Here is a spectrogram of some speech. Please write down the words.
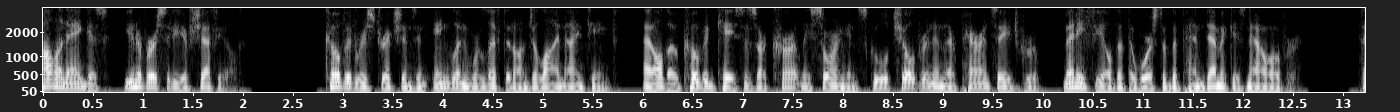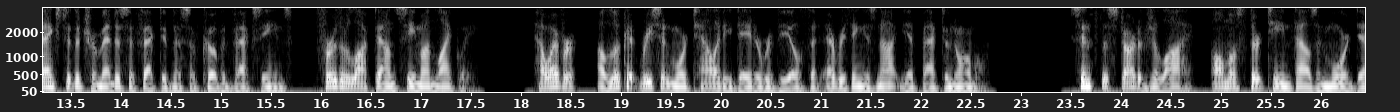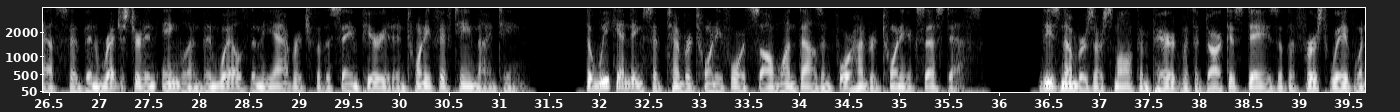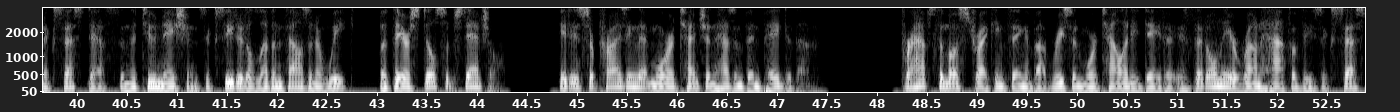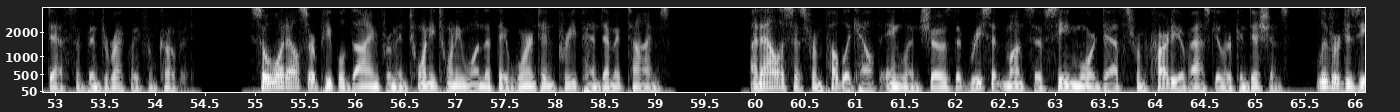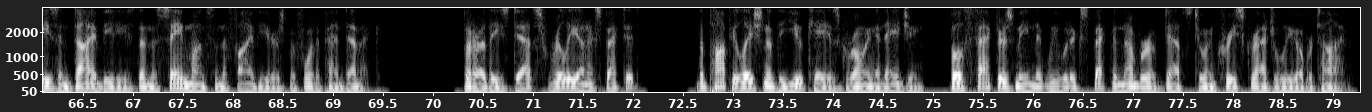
Colin Angus, University of Sheffield. COVID restrictions in England were lifted on July 19, and although COVID cases are currently soaring in school children and their parents' age group, many feel that the worst of the pandemic is now over. Thanks to the tremendous effectiveness of COVID vaccines, further lockdowns seem unlikely. However, a look at recent mortality data reveals that everything is not yet back to normal. Since the start of July, almost 13,000 more deaths have been registered in England and Wales than the average for the same period in 2015 19. The week ending September 24 saw 1,420 excess deaths. These numbers are small compared with the darkest days of the first wave when excess deaths in the two nations exceeded 11,000 a week, but they are still substantial. It is surprising that more attention hasn't been paid to them. Perhaps the most striking thing about recent mortality data is that only around half of these excess deaths have been directly from COVID. So, what else are people dying from in 2021 that they weren't in pre pandemic times? Analysis from Public Health England shows that recent months have seen more deaths from cardiovascular conditions, liver disease, and diabetes than the same months in the five years before the pandemic. But are these deaths really unexpected? The population of the UK is growing and aging, both factors mean that we would expect the number of deaths to increase gradually over time.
